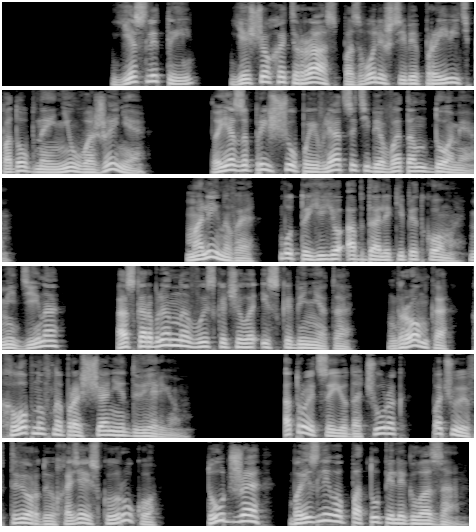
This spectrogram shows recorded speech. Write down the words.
«Если ты еще хоть раз позволишь себе проявить подобное неуважение, то я запрещу появляться тебе в этом доме». Малиновая, будто ее обдали кипятком, Медина оскорбленно выскочила из кабинета, громко хлопнув на прощание дверью. А троица ее дочурок, почуяв твердую хозяйскую руку, тут же боязливо потупили глаза,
